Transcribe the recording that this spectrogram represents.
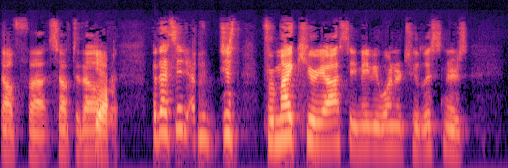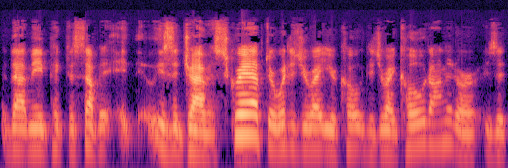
self uh, self development. Yeah. But that's it. I mean, just for my curiosity, maybe one or two listeners that may pick this up. Is it JavaScript, or what did you write your code? Did you write code on it, or is it?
